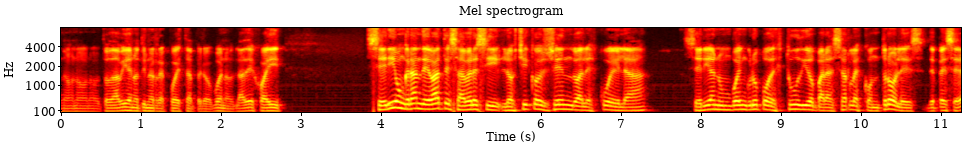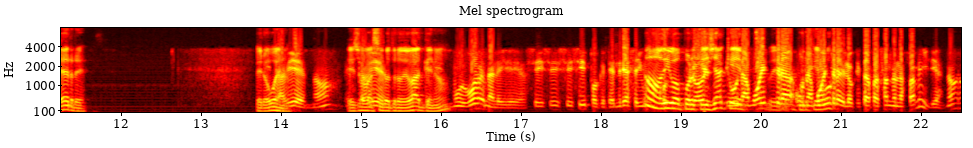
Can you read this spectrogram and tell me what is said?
no, no, no, todavía no tiene respuesta, pero bueno, la dejo ahí. Sería un gran debate saber si los chicos yendo a la escuela serían un buen grupo de estudio para hacerles controles de PCR. Pero bueno, eso va a ser otro debate, ¿no? Muy buena la idea, sí, sí, sí, sí, porque tendrías ahí un no, digo, porque ya que, una muestra, una muestra de lo que está pasando en las familias, ¿no?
